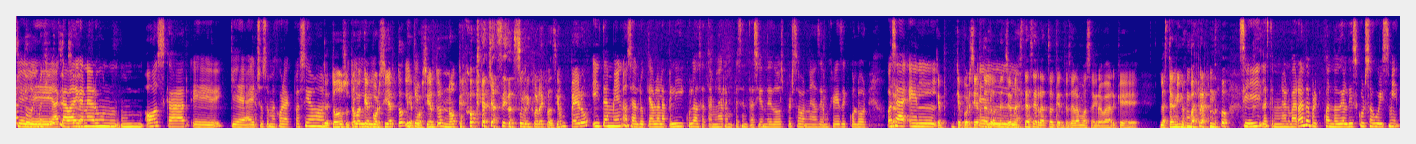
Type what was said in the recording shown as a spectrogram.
que acaba de ganar un, un Oscar, eh, que ha hecho su mejor actuación. De todo su trabajo, que por cierto, que, por cierto no creo que haya sido su mejor actuación, pero... Y también, o sea, lo que habla la película, o sea, también la representación de dos personas, de mujeres de color. O sea, el... Que, que por cierto, lo mencionaste hace rato que empezáramos a grabar, que las terminó embarrando. Sí, las terminó embarrando porque cuando dio el discurso Will Smith,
